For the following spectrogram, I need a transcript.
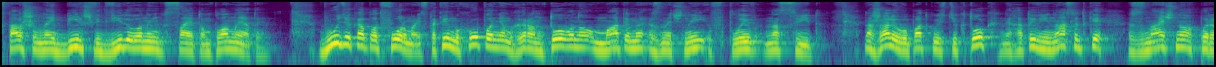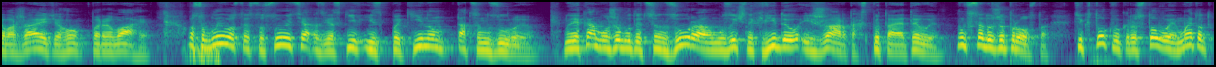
ставши найбільш відвідуваним сайтом планети. Будь-яка платформа із таким охопленням гарантовано матиме значний вплив на світ. На жаль, у випадку з TikTok негативні наслідки значно переважають його переваги. Особливо це стосується зв'язків із Пекіном та цензурою. Ну яка може бути цензура у музичних відео і жартах, спитаєте ви? Ну все дуже просто. TikTok використовує метод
